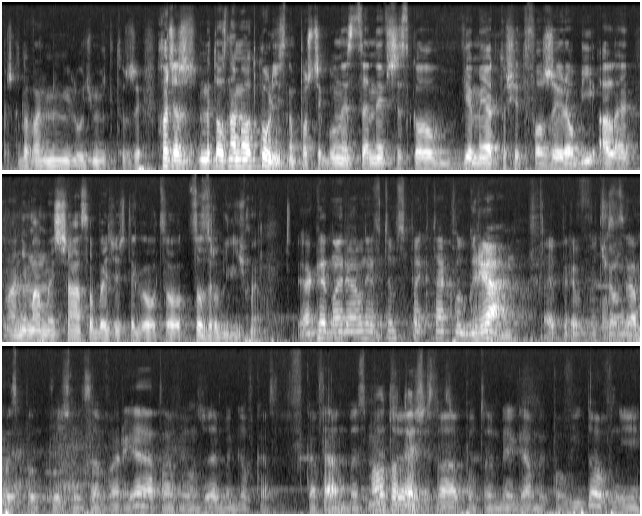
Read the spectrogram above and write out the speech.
poszkodowanymi ludźmi, którzy... Chociaż my to znamy od kulis, no, poszczególne sceny, wszystko wiemy jak to się tworzy, robi, ale no, nie mamy szans obejrzeć tego, co, co zrobiliśmy. Ja generalnie w tym spektaklu gram. Najpierw wyciągamy spod prysznica wariata, wiążemy go w, ka- w kaftan Tak. No, bezpieczeństwa, potem biegamy po widowni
